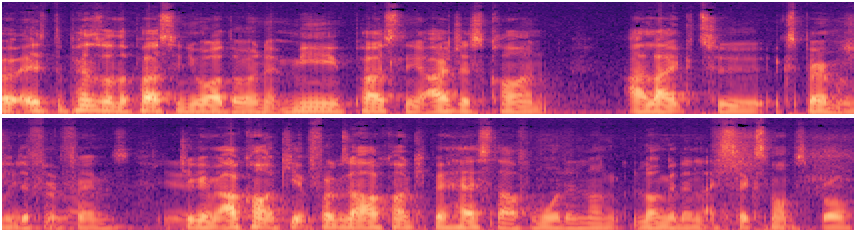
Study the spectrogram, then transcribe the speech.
well, it depends on the person you are, though, innit? Me personally, I just can't. I like to experiment with different things. yeah. Do you get me? I can't keep, for example, I can't keep a hairstyle for more than long, longer than like six months, bro.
